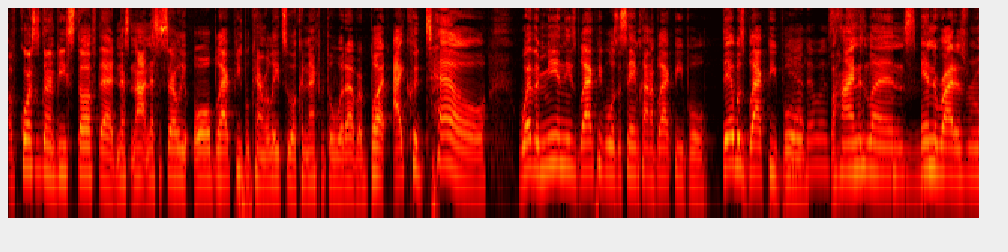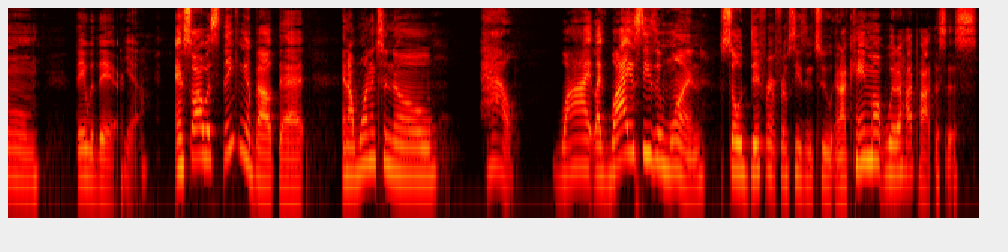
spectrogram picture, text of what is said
of course, it's going to be stuff that ne- not necessarily all black people can relate to or connect with or whatever. But I could tell whether me and these black people was the same kind of black people. There was black people Yeah, there was- behind the lens mm-hmm. in the writer's room. They were there. Yeah. And so I was thinking about that and I wanted to know how, why, like, why is season one so different from season two? And I came up with a hypothesis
